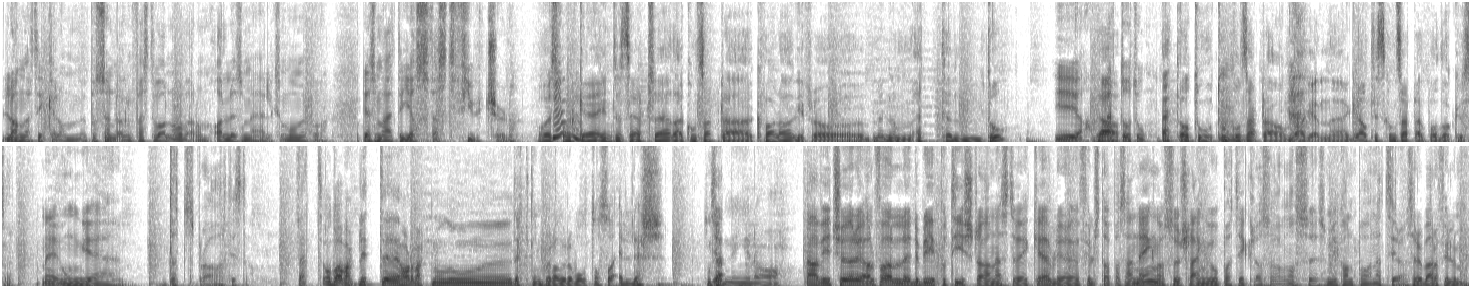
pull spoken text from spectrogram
lang artikkel om på søndagen festivalen er over, om alle som er liksom var med på det som heter Jazzfest Future. da. Og hvis folk er interessert, så er det konserter hver dag fra mellom ett til to. Ja, ett og to. Ett og to, to konserter om dagen. eh, Gratiskonserter på Dokkhuset. Med unge, dødsbra artister. Fett. Og det har, vært litt, eh, har det vært noe dekning på Radio Revolt også ellers? Noen Ja. sendinger da? Ja, vi kjører iallfall Det blir på tirsdag neste uke, blir det fullstappa sending. Og så slenger vi opp artikler så masse som vi kan på nettsida. Så det er bare å fylle med.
